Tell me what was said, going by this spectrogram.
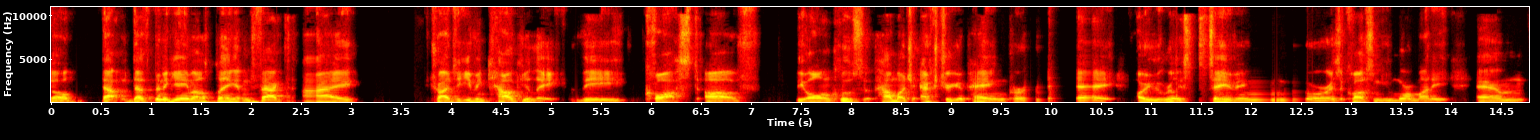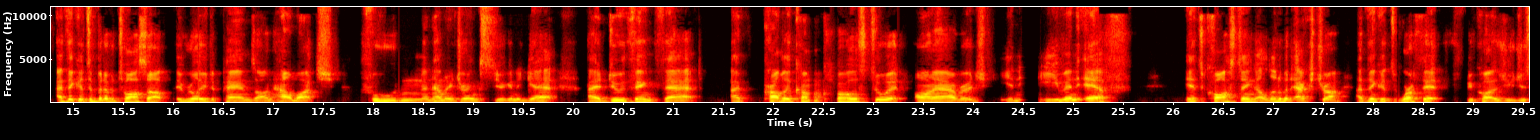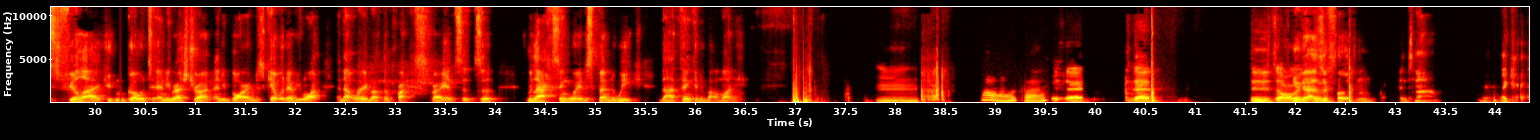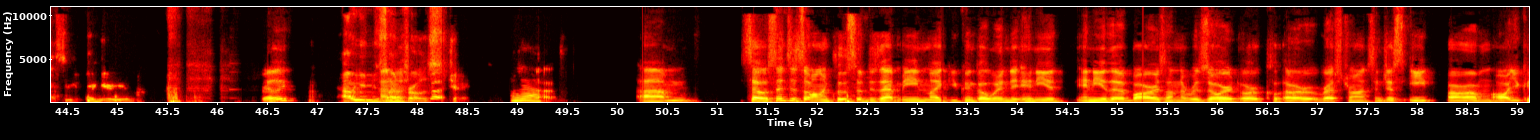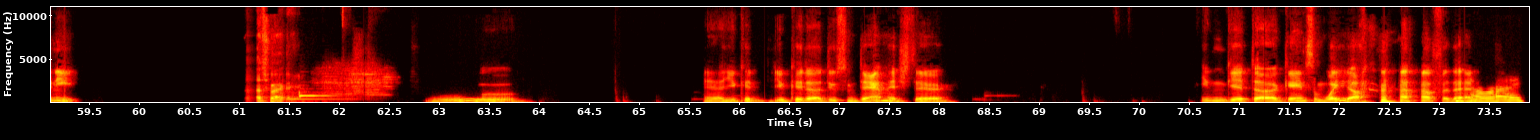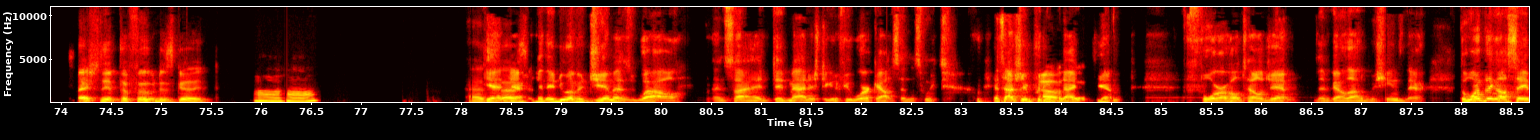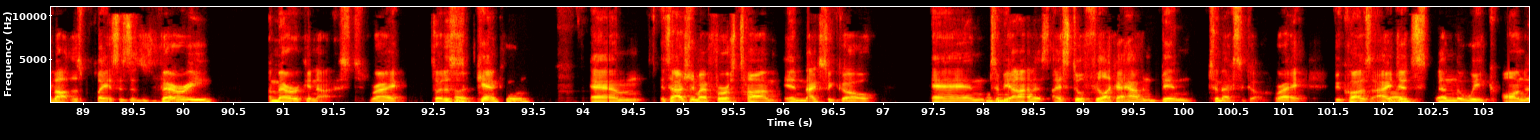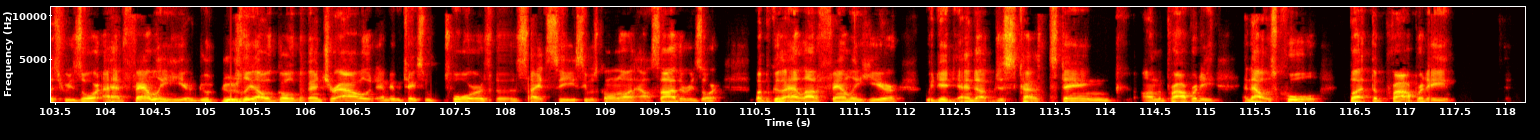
so that that's been a game I was playing. In fact, I tried to even calculate the cost of the all inclusive, how much extra you're paying per day? Are you really saving or is it costing you more money? And I think it's a bit of a toss up. It really depends on how much food and, and how many drinks you're going to get. I do think that I probably come close to it on average. And even if it's costing a little bit extra, I think it's worth it because you just feel like you can go into any restaurant, any bar, and just get whatever you want and not worry about the price. Right? It's it's a relaxing way to spend a week, not thinking about money. Mm. Oh, okay. Is that is that since it's all you guys are frozen in time? I can't see or hear you. Really? How you just unfroze, Jay? Yeah. Uh, um. So since it's all inclusive, does that mean like you can go into any of any of the bars on the resort or or restaurants and just eat um all you can eat? That's right. Ooh. Yeah, you could you could uh, do some damage there you can get uh, gain some weight off, for that. All right. Especially if the food is good. Uh-huh. That's, yeah, that's... definitely. They do have a gym as well, and so I did manage to get a few workouts in this week. Too. It's actually a pretty oh, nice gym for a hotel gym. They've got a lot of machines there. The one thing I'll say about this place is it's very Americanized, right? So this is Cancun, and it's actually my first time in Mexico. And to be mm-hmm. honest, I still feel like I haven't been to Mexico, right? Because I right. did spend the week on this resort. I had family here. Usually I would go venture out and maybe take some tours, the sightsee, see what's going on outside the resort. But because I had a lot of family here, we did end up just kind of staying on the property, and that was cool. But the property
